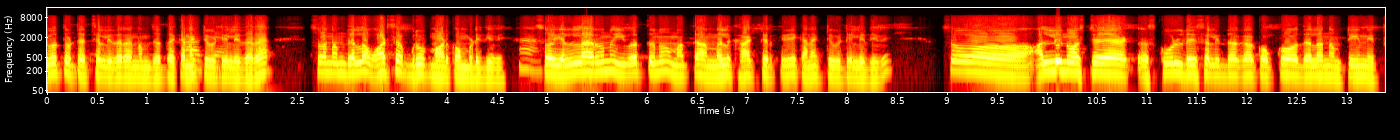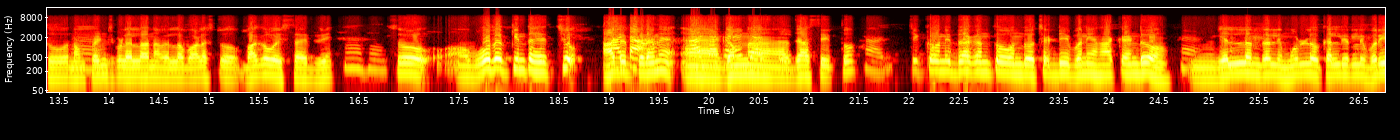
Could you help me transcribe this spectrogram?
ಇವತ್ತು ಟಚ್ ಅಲ್ಲಿ ಇದಾರೆ ನಮ್ ಜೊತೆ ಕನೆಕ್ಟಿವಿಟಿ ಅಲ್ಲಿ ಇದಾರೆ. ಸೊ ನಮ್ದೆಲ್ಲ ವಾಟ್ಸ್ಆಪ್ ಗ್ರೂಪ್ ಮಾಡ್ಕೊಂಡ್ಬಿಟ್ಟಿದೀವಿ. ಸೊ ಎಲ್ಲಾರು ಇವತ್ತು ಮತ್ತೆ ಆ ಮೆಲ್ಕ್ ಹಾಕ್ತಿರ್ತೀವಿ ಕನೆಕ್ಟಿವಿಟಿ ಅಲ್ಲಿ ಇದೀವಿ. ಸೊ ಅಲ್ಲಿನೂ ಅಷ್ಟೇ ಸ್ಕೂಲ್ ಡೇಸ್ ಅಲ್ಲಿ ಇದ್ದಾಗ ಖೋಖೋ ಅದೆಲ್ಲ ನಮ್ ಟೀಮ್ ಇತ್ತು ನಮ್. ಫ್ರೆಂಡ್ಸ್ ಗಳೆಲ್ಲ ನಾವೆಲ್ಲ ಬಹಳಷ್ಟು ಭಾಗವಹಿಸ್ತಾ ಇದ್ವಿ ಸೊ ಓದೋದ್ಕಿಂತ ಹೆಚ್ಚು ಆಟದ ಆಟ. ಕಡೆನೆ ಗಮನ ಜಾಸ್ತಿ ಇತ್ತು. ಚಿಕ್ಕವನಿದ್ದಾಗಂತೂ ಒಂದು ಚಡ್ಡಿ ಬನಿಯನ್ ಹಾಕೊಂಡು ಎಲ್ಲಂದ್ರಲ್ಲಿ ಮುಳ್ಳು ಕಲ್ಲಿರ್ಲಿ ಬರೀ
